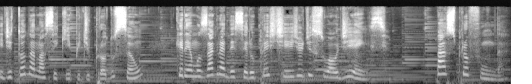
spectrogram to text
e de toda a nossa equipe de produção, queremos agradecer o prestígio de sua audiência. Paz profunda!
